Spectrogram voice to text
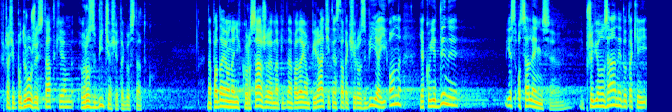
w czasie podróży statkiem, rozbicia się tego statku. Napadają na nich korsarze, napadają piraci, ten statek się rozbija i on jako jedyny jest ocaleńcem przywiązany do takiej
